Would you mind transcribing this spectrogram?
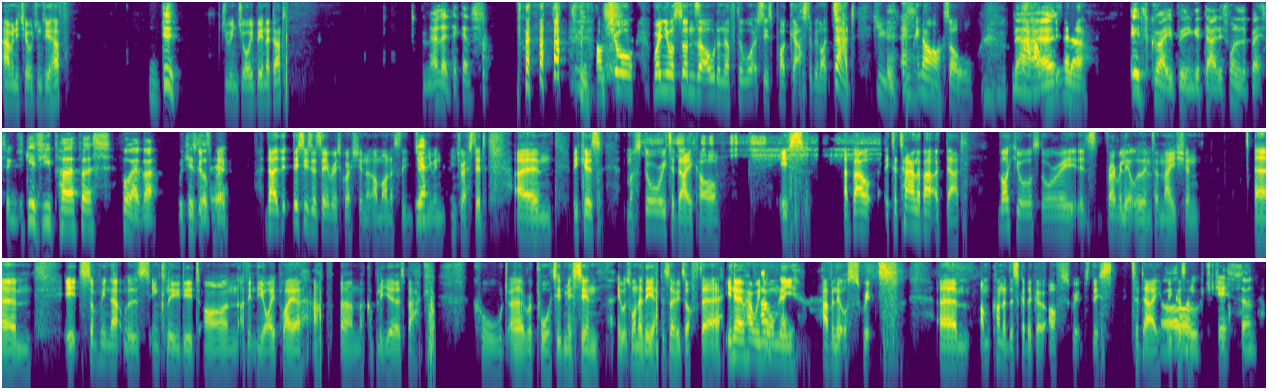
How many children do you have? Do Do you enjoy being a dad? no, they're dickheads. I'm sure when your sons are old enough to watch this podcast, they'll be like, "Dad, you effing arsehole. No, How could you say that?" it's great being a dad. It's one of the best things. It gives you purpose forever, which is Good to lovely. No, th- this is a serious question, and I'm honestly Yeah. genuinely interested. Um, because my story today, Carl, is about it's a tale about a dad. Like your story, it's very little information. Um, it's something that was included on, I think, the iPlayer app um, a couple of years back, called uh, "Reported Missing." It was one of the episodes off there. You know how we Okay. normally have a little script. Um, I'm kind of just going to go off scripts this today because Oh shit.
